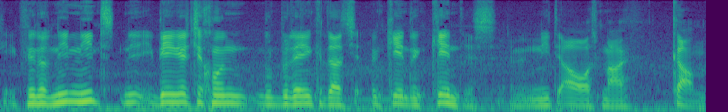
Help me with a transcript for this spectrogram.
ik- vind dat niet, niet, ik denk dat je gewoon moet bedenken dat een kind een kind is en niet alles maar kan.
